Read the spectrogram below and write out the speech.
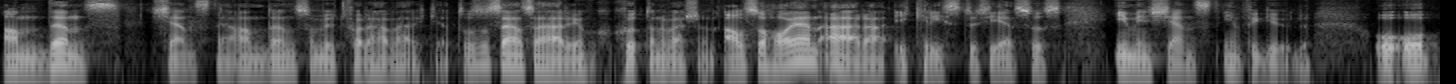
andens tjänst. Det är anden som utför det här verket. Och så säger han så här i 17 versen. Alltså har jag en ära i Kristus Jesus i min tjänst inför Gud. Och, och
